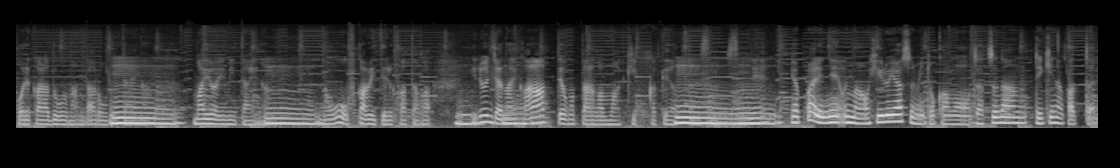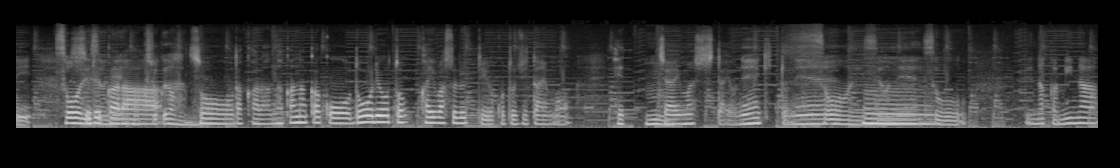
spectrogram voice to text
これからどうなんだろうみたいな迷いみたいなのを深めてる方がいるんじゃないかなって思ったのがまあきっかけだったりするんですよね。うんやっぱりね今お昼休みとかも雑談できなかったりするから。そうだからなかなかこう同僚と会話するっていうこと自体も減っちゃいましたよね、きっとね。そうですよね。うんそう。でなんかみんな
